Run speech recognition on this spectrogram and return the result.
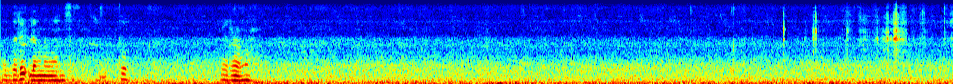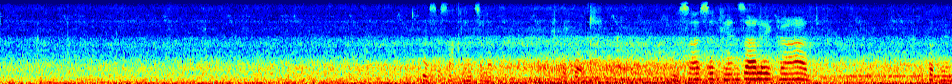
madali lang naman sa dito pero may sasakyan sa labas likod may sasakyan sa likod ito din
